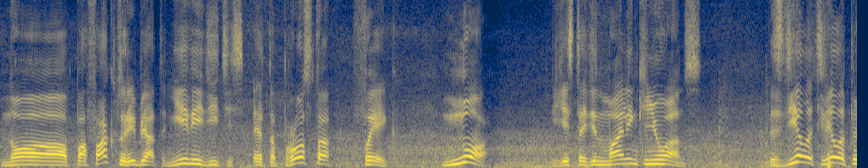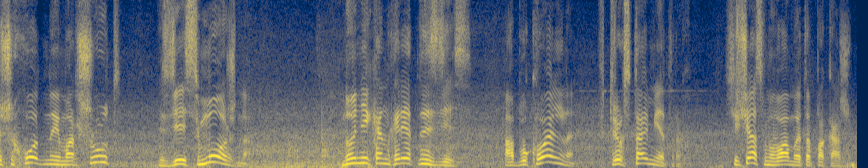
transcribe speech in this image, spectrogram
Но по факту, ребята, не ведитесь, это просто фейк. Но есть один маленький нюанс. Сделать велопешеходный маршрут здесь можно, но не конкретно здесь, а буквально в 300 метрах. Сейчас мы вам это покажем.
